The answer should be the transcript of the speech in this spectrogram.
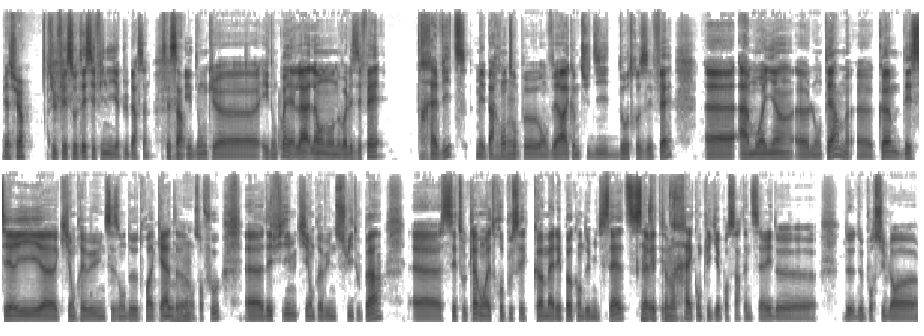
Bien sûr, tu le fais sauter c'est fini il y a plus personne c'est ça. et donc, euh, et donc ouais, là, là on, on voit les effets très vite, mais par contre, Mhm. on, peut, on verra, comme tu dis, d'autres effets euh, à moyen, euh, long terme, euh, comme des séries qui ont prévu une saison 2, 3, 4, euh, Mhm. on s'en fout, des films qui ont prévu une suite ou pas. ces trucs-là vont être repoussés, comme à l'époque en 2007, ça avait été très compliqué pour certaines séries de, de, de poursuivre leur,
